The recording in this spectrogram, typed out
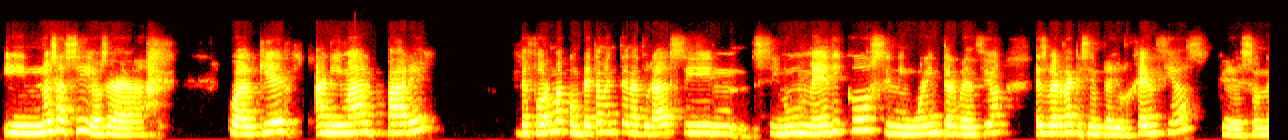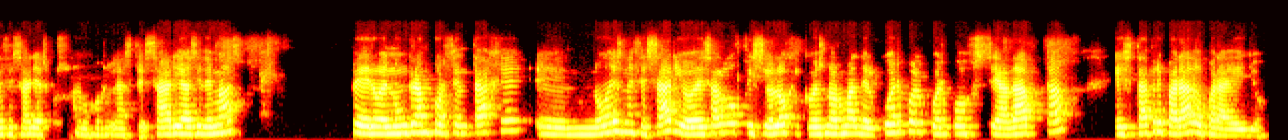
Y no es así, o sea, cualquier animal pare de forma completamente natural, sin, un médico, sin ninguna intervención. Es verdad que siempre hay urgencias, que son necesarias, pues, a lo mejor las cesáreas y demás, pero en un gran porcentaje eh, no es necesario, es algo fisiológico, es normal del cuerpo, el cuerpo se adapta, está preparado para ello.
